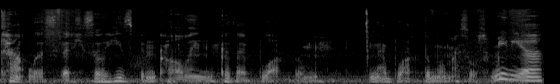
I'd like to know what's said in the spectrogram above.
countless that he, so he's been calling because I blocked them and I blocked them on my social media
